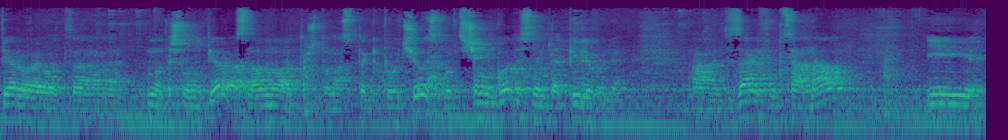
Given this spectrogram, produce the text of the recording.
первое вот, а, ну точнее не первое, а основное, то, что у нас в итоге получилось. Мы в течение года с ним допиливали а, дизайн, функционал. И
